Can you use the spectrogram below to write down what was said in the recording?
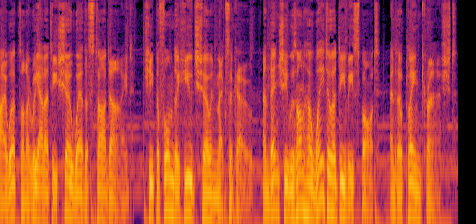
I worked on a reality show where the star died. She performed a huge show in Mexico, and then she was on her way to a TV spot, and her plane crashed.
